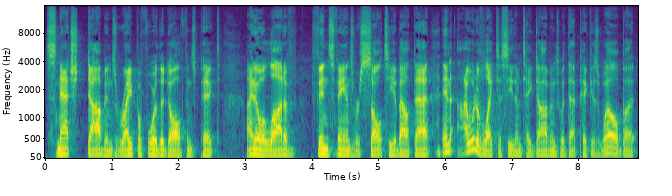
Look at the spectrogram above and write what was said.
snatched Dobbins right before the Dolphins picked. I know a lot of Finns fans were salty about that. And I would have liked to see them take Dobbins with that pick as well, but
